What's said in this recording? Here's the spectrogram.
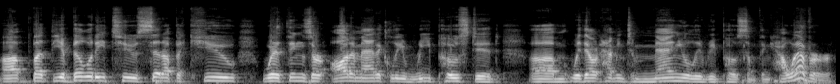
uh, but the ability to set up a queue where things are automatically reposted um, without having to manually repost something. However,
